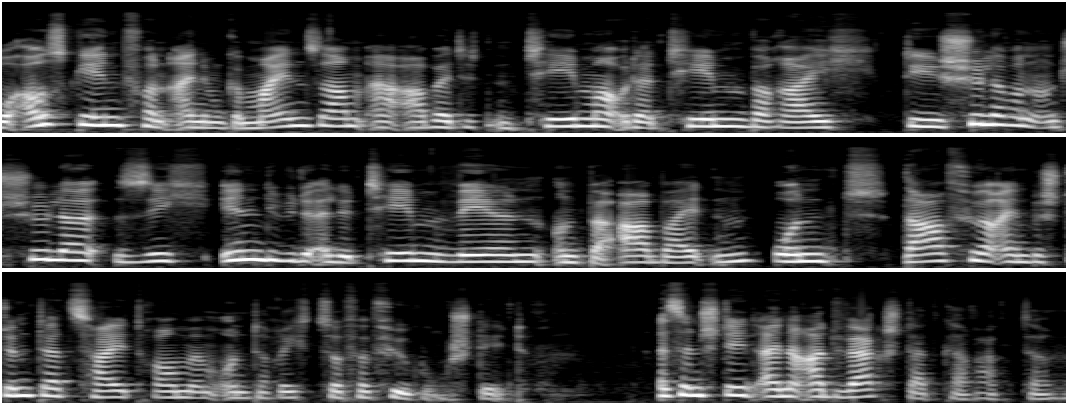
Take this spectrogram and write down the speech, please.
wo ausgehend von einem gemeinsam erarbeiteten Thema oder Themenbereich die Schülerinnen und Schüler sich individuelle Themen wählen und bearbeiten und dafür ein bestimmter Zeitraum im Unterricht zur Verfügung steht. Es entsteht eine Art Werkstattcharakter.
